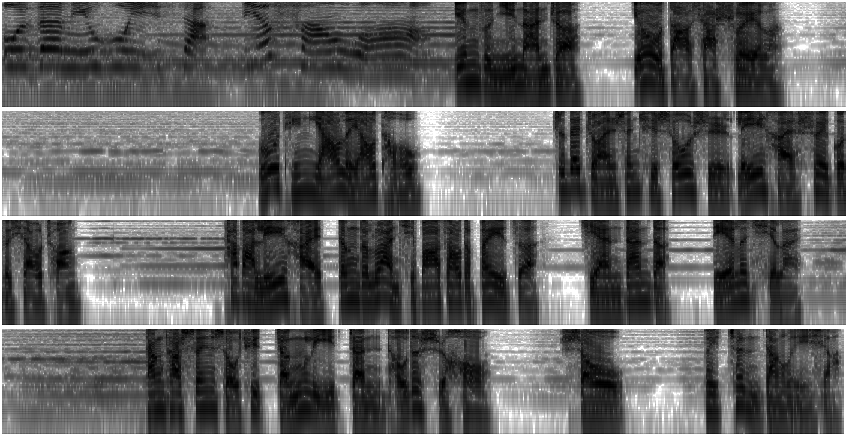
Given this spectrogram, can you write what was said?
我再迷糊一下，别烦我。英子呢喃着，又倒下睡了。吴婷摇了摇头，只得转身去收拾李海睡过的小床。他把李海蹬得乱七八糟的被子简单的叠了起来。当他伸手去整理枕头的时候，手被震荡了一下，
